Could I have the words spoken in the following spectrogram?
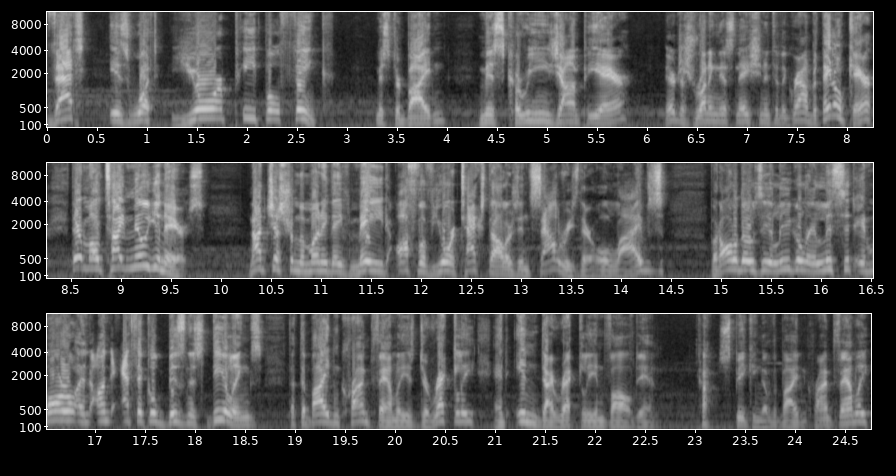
That is what your people think, Mr. Biden, Miss Karine Jean Pierre. They're just running this nation into the ground, but they don't care. They're multimillionaires. Not just from the money they've made off of your tax dollars in salaries their whole lives, but all of those illegal, illicit, immoral, and unethical business dealings that the Biden crime family is directly and indirectly involved in. Speaking of the Biden crime family,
